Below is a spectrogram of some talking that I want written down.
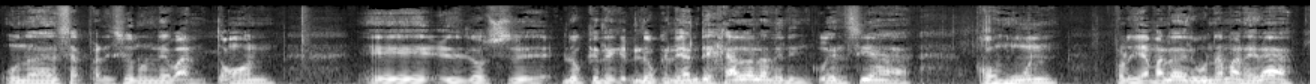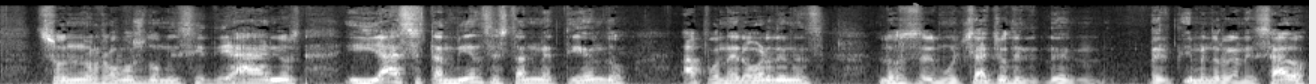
una desaparición, un levantón, los, lo, que lo que le han dejado a la delincuencia común por llamarla de alguna manera, son los robos domiciliarios y ya se, también se están metiendo a poner órdenes los muchachos del crimen organizado.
